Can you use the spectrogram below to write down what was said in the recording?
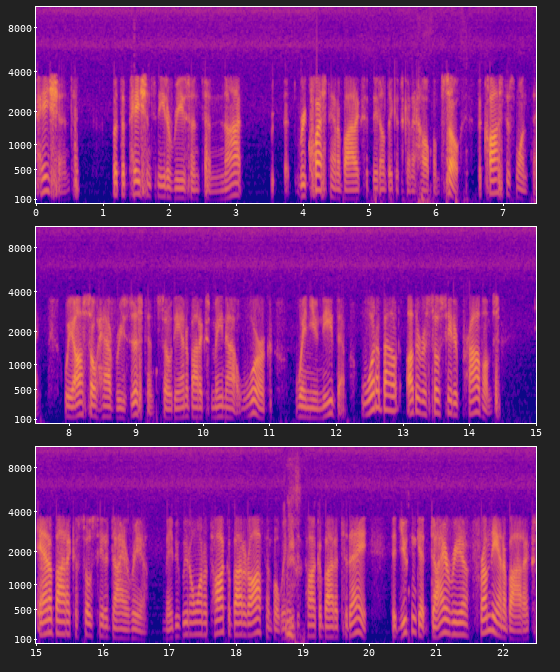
patient, but the patients need a reason to not re- request antibiotics if they don't think it's going to help them. So the cost is one thing. We also have resistance, so the antibiotics may not work when you need them. What about other associated problems? Antibiotic associated diarrhea. Maybe we don't want to talk about it often, but we need to talk about it today. That you can get diarrhea from the antibiotics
